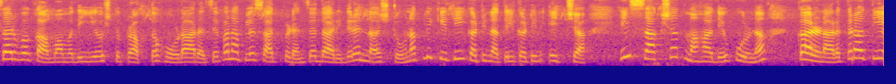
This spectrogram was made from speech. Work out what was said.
सर्व कामामध्ये यश प्राप्त होणारच आहे. पण आपलं सात पिढ्यांचं दारिद्र्य नष्ट होऊन आपली कितीही कठीणातील कठीण इच्छा ही साक्षात महादेव पूर्ण करणार. तर अति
